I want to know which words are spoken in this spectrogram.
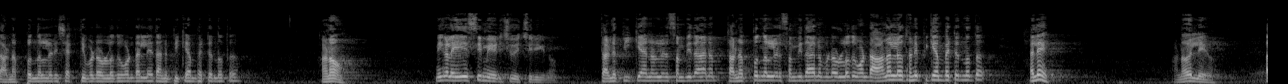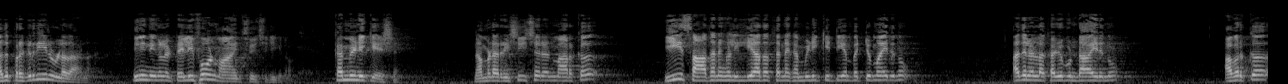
തണുപ്പ് എന്നുള്ളൊരു ശക്തി ഇവിടെ ഉള്ളത് കൊണ്ടല്ലേ തണുപ്പിക്കാൻ പറ്റുന്നത്? ആണോ? നിങ്ങൾ എ സി മേടിച്ചു വെച്ചിരിക്കണം തണുപ്പിക്കാനുള്ളൊരു സംവിധാനം തണുപ്പ് എന്നുള്ളൊരു സംവിധാനം ഇവിടെ ഉള്ളത് കൊണ്ടാണല്ലോ തണുപ്പിക്കാൻ പറ്റുന്നത് അല്ലേ? ആണോ അല്ലയോ? അത് പ്രകൃതിയിലുള്ളതാണ്. ഇനി നിങ്ങൾ ടെലിഫോൺ വാങ്ങിച്ചു വെച്ചിരിക്കണം. കമ്മ്യൂണിക്കേഷൻ. നമ്മുടെ ഋഷീശ്വരന്മാർക്ക് ഈ സാധനങ്ങൾ ഇല്ലാതെ തന്നെ കമ്മ്യൂണിക്കേറ്റ് ചെയ്യാൻ പറ്റുമായിരുന്നു. അതിലുള്ള കഴിവുണ്ടായിരുന്നു. അവർക്ക്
